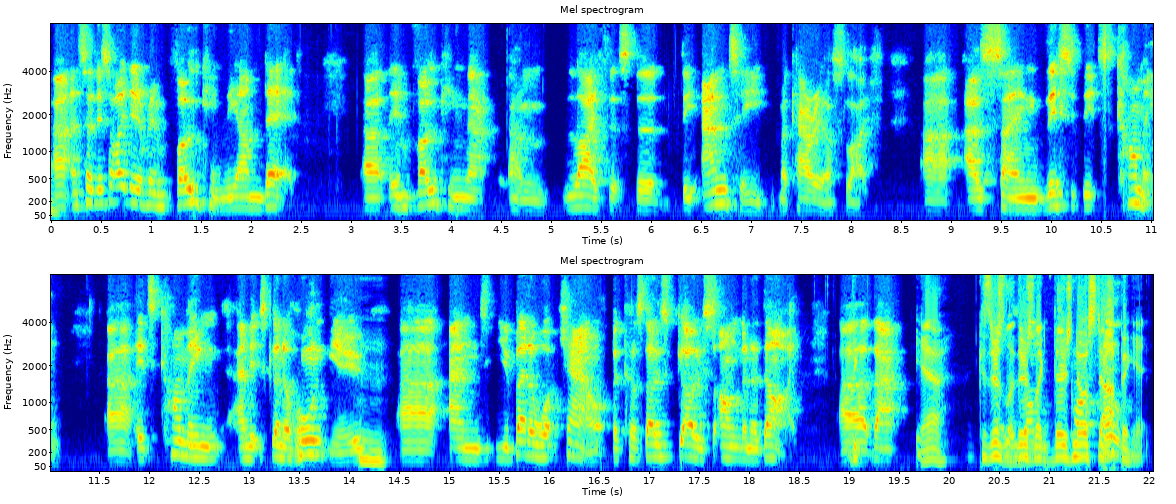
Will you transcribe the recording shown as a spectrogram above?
Uh, and so this idea of invoking the undead uh, invoking that um, life that's the the anti Makarios life uh, as saying this it's coming uh, it's coming and it's going to haunt you uh, and you better watch out because those ghosts aren't going to die uh, that Yeah, because there's there's like there's no stopping it.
